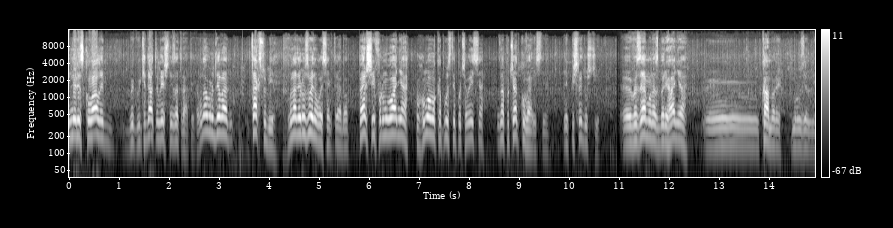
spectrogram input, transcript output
не, ризикували викидати лишні затрати. Вона вродила так собі, вона не розвинулася як треба. Перші формування головок капусти почалися на початку вересня, як пішли дощі. Е, Веземо на зберігання е, камери морозильні.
